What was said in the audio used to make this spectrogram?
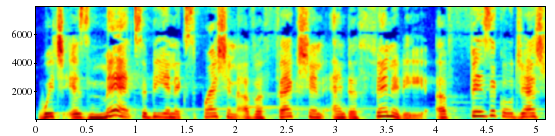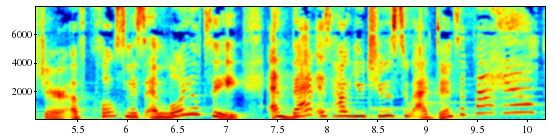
which is meant to be an expression of affection and affinity, a physical gesture of closeness and loyalty. And that is how you choose to identify him?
